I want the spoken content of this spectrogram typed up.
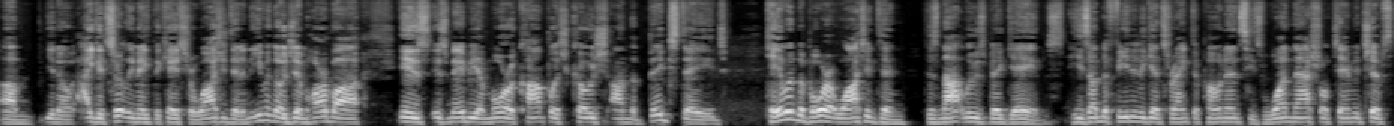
Um, you know, I could certainly make the case for Washington. And even though Jim Harbaugh is is maybe a more accomplished coach on the big stage, Kalen DeBoer at Washington does not lose big games. He's undefeated against ranked opponents. He's won national championships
